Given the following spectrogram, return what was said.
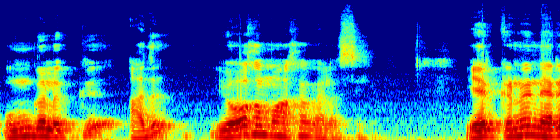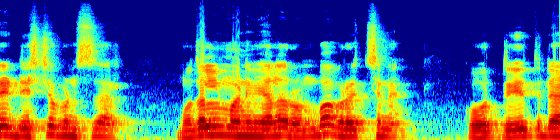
உங்களுக்கு அது யோகமாக வேலை செய்யும். ஏற்கனவே நிறைய டிஸ்டர்பன்ஸ் சார் முதல் மனைவியால் ரொம்ப பிரச்சனை. கோர்ட்டு ஏற்றுட்டா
